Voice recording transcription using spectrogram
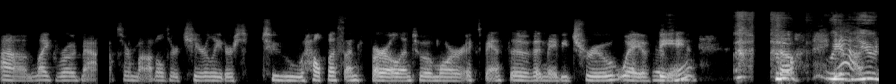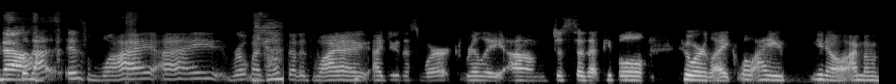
um, like roadmaps or models or cheerleaders to help us unfurl into a more expansive and maybe true way of being. So we yeah, you now. So that is why I wrote my book. That is why I, I do this work really, um, just so that people who are like, well, I, you know, I'm a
